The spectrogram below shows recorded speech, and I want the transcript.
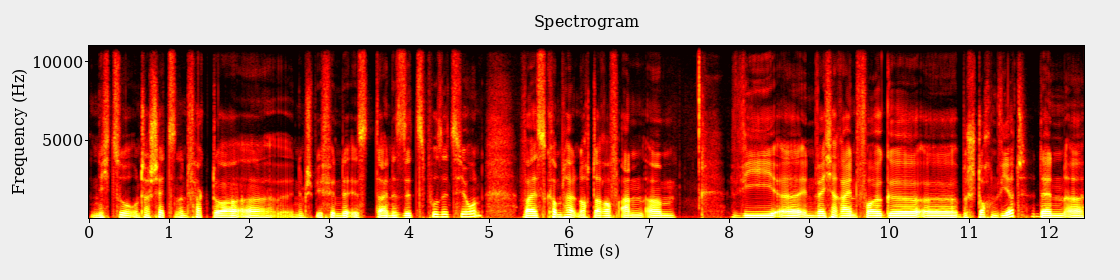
nicht zu unterschätzenden Faktor äh, in dem Spiel finde, ist deine Sitzposition, weil es kommt halt noch darauf an, ähm, wie äh, in welcher Reihenfolge äh, bestochen wird. Denn äh,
